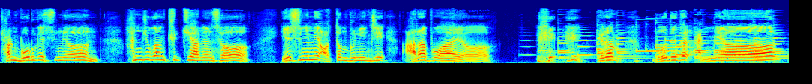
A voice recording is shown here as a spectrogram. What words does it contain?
잘 모르겠으면 한 주간 큐티하면서 예수님이 어떤 분인지 알아보아요. 그럼 모두들 안녕.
